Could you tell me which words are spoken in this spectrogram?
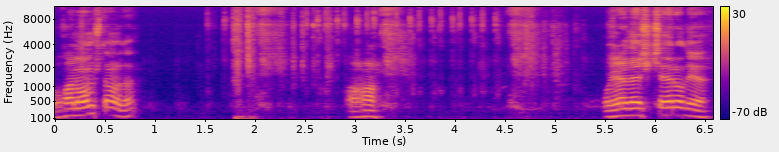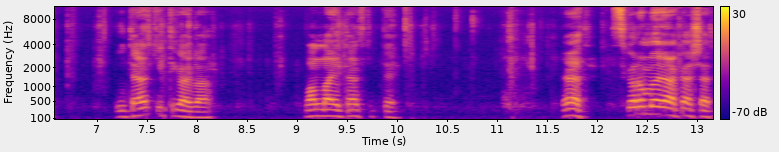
Oha ne olmuş lan orada? Aha. Oyuna değişik şeyler oluyor. İnternet gitti galiba. Vallahi internet gitti. Evet. Skorum böyle arkadaşlar.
